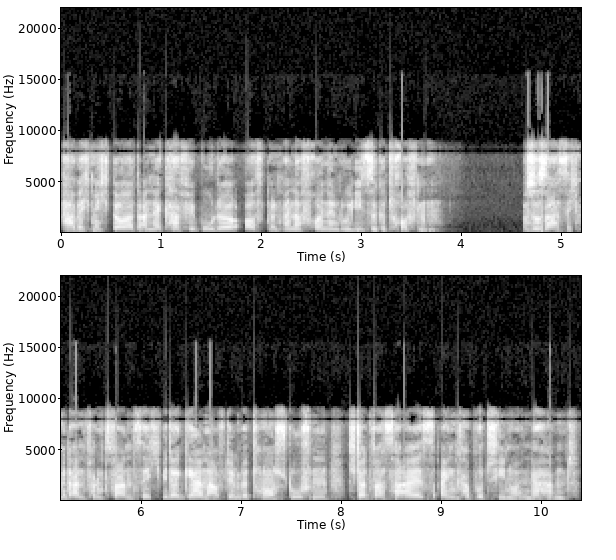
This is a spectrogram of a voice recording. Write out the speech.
habe ich mich dort an der Kaffeebude oft mit meiner Freundin Luise getroffen. So saß ich mit Anfang 20 wieder gerne auf den Betonstufen, statt Wassereis ein Cappuccino in der Hand.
